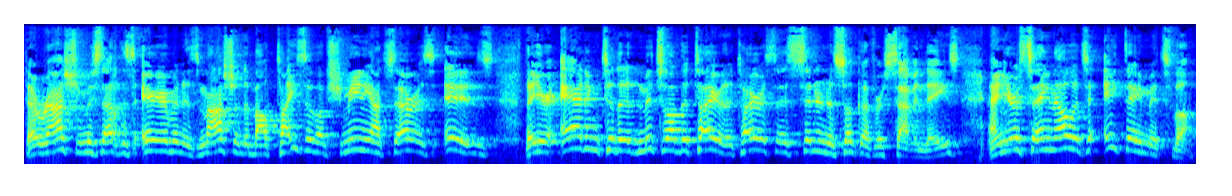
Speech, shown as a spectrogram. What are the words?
That Rashi Masech area Eruvin is Masha, the Baltaisav of Shmini Atzeres is that you're adding to the mitzvah of the Torah. The Torah says sit in a sukkah for seven days, and you're saying no, it's an eight day mitzvah.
